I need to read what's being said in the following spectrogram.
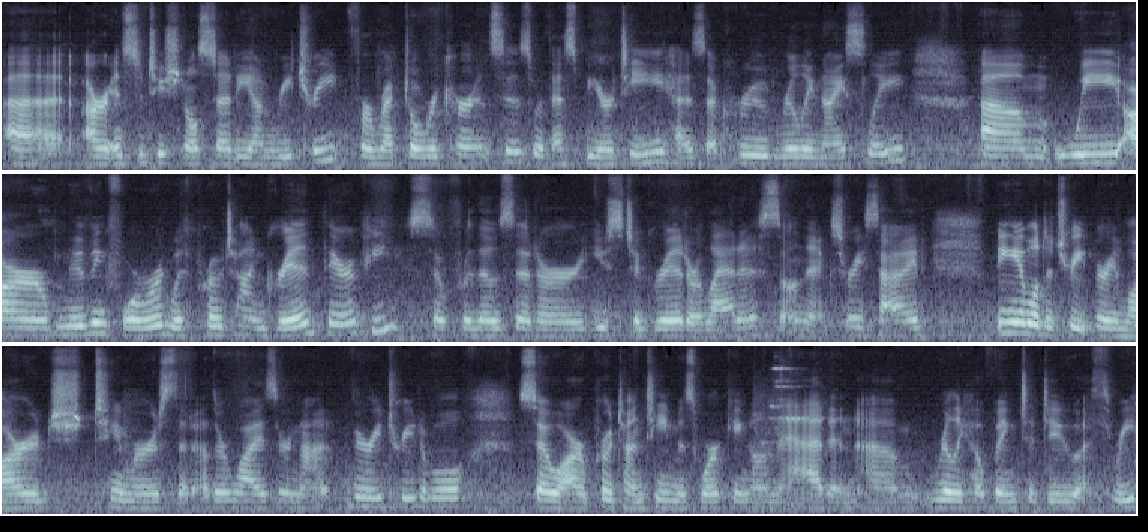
uh, our institutional study on retreat for rectal recurrences with SBRT has accrued really nicely. Um, we are moving forward with proton grid therapy. So for those that are used to grid or lattice on the x-ray side, being able to treat very large tumors that otherwise are not very treatable. So our proton team is working on that and um, really hoping to do a three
